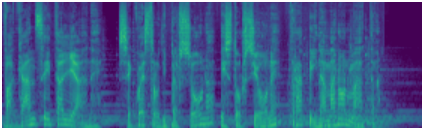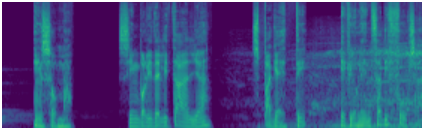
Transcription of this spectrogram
Vacanze italiane, sequestro di persona, estorsione, rapina a mano armata. Insomma, simboli dell'Italia, spaghetti e violenza diffusa.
